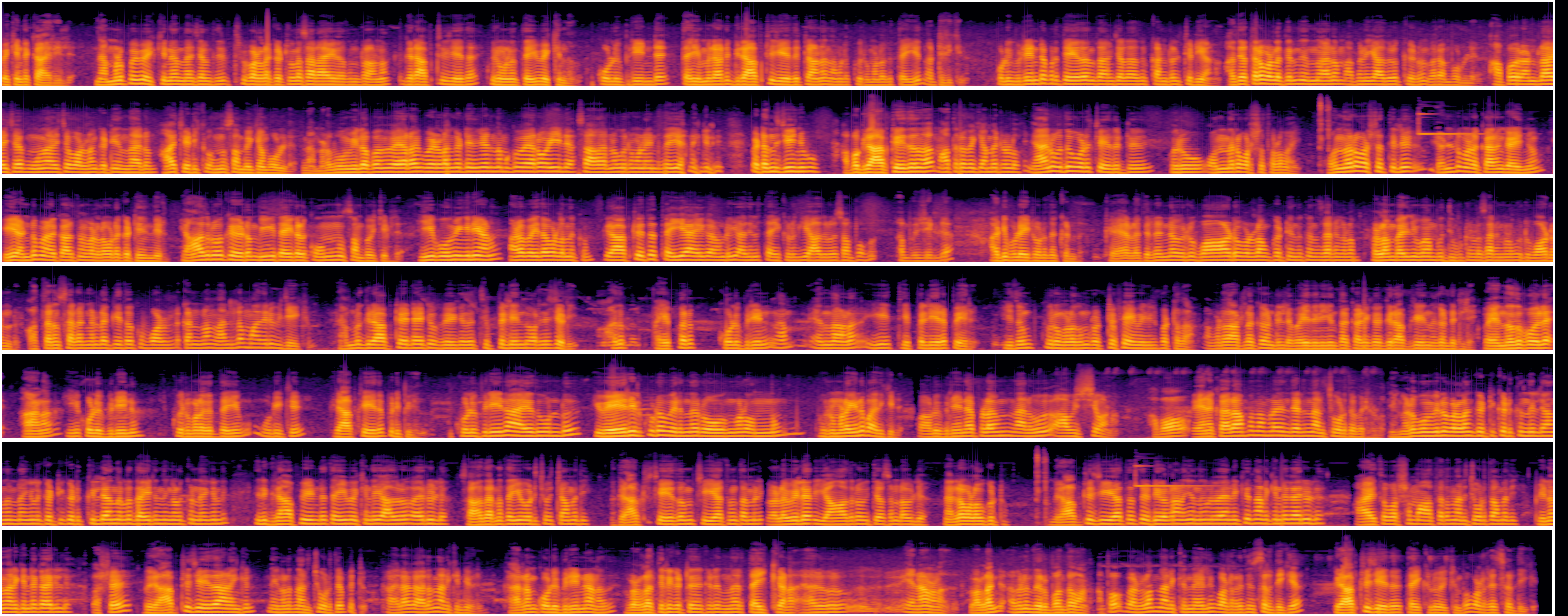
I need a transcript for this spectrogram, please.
വെക്കേണ്ട കാര്യമില്ല. നമ്മളിപ്പോൾ വെക്കുന്നത് എന്താ വെച്ചാൽ ഇത് ഇത്തിരി വെള്ളക്കെട്ടുള്ള സ്ഥലമായതുകൊണ്ടാണ് ഗ്രാഫ്റ്റ് ചെയ്ത കുരുമുളക് തൈ വെക്കുന്നത്. കൊളിപ്രീന്റെ തൈമലാണ് ഗ്രാഫ്റ്റ് ചെയ്തിട്ടാണ് നമ്മൾ കുരുമുളക് തൈ നട്ടിരിക്കുന്നത്. പൊളിബ്രീന്റെ പ്രത്യേകത എന്താണെന്ന് വെച്ചാൽ അത് കണ്ടൽ ചെടിയാണ്. അത് എത്ര വെള്ളത്തിൽ നിന്നാലും അവന് യാതൊരു കേടും വരാൻ പോകില്ല അപ്പോൾ രണ്ടാഴ്ച മൂന്നാഴ്ച വെള്ളം കെട്ടി നിന്നാലും ആ ചെടിക്ക് ഒന്നും സംഭവിക്കാൻ പോകില്ല നമ്മുടെ ഭൂമിയിലപ്പം വേറെ വെള്ളം കെട്ടി കഴിഞ്ഞാൽ നമുക്ക് വേറെ വഴിയില്ല. സാധാരണ കുരുമുളകിന്റെ തൈയാണെങ്കിൽ പെട്ടെന്ന് ചീഞ്ഞു പോകും. അപ്പോൾ ഗ്രാഫ്റ്റ് ചെയ്ത് മാത്രമേ വയ്ക്കാൻ പറ്റുള്ളൂ. ഞാനും ഇതുപോലെ ചെയ്തിട്ട് ഒരു ഒന്നര വർഷത്തോളമായി. ഒന്നര വർഷത്തിൽ രണ്ട് മഴക്കാലം കഴിഞ്ഞു. ഈ രണ്ട് മഴക്കാലത്തും വെള്ളം കെട്ടി നിന്നിരുന്നു. യാതൊരു കേടും ഈ തൈകൾക്ക് ഒന്നും സംഭവിച്ചില്ല ഈ ഭൂമി ഇങ്ങനെയാണ്. മഴ പെയ്ത വെള്ളം നിൽക്കും. ഗ്രാഫ്റ്റ് ചെയ്ത തൈ ആയതുകൊണ്ട് അതിന് തൈകൾക്ക് യാതൊരു സംഭവം സംഭവിച്ചില്ല. അടിപൊളിയായിട്ട് ഇവിടെ നിൽക്കുന്നുണ്ട്. കേരളത്തിൽ തന്നെ ഒരുപാട് വെള്ളം കെട്ടി നിൽക്കുന്ന സ്ഥലങ്ങളും വെള്ളം വലിഞ്ഞു പോകാൻ ബുദ്ധിമുട്ടുള്ള സ്ഥലങ്ങളും ഒരുപാടുണ്ട്. അത്തരം സ്ഥലങ്ങളിലൊക്കെ ഇതൊക്കെ വളരെ കണ്ടാൽ നല്ല മാതിരി വിജയിക്കും. നമ്മൾ ഗ്രാഫ്റ്റൈനായിട്ട് ഉപയോഗിക്കുന്ന തിപ്പല്ലി എന്ന് പറഞ്ഞ ചെടി അത് പൈപ്പർ കോളിബ്രീൻ എന്നാണ് ഈ തിപ്പല്ലിയുടെ പേര്. ഇതും കുരുമുളകും ഒറ്റ ഫാമിലിയിൽപ്പെട്ടതാണ് നമ്മുടെ നാട്ടിലൊക്കെ കണ്ടില്ലേ വൈദ്യുതിയും തക്കാളിയൊക്കെ ഗ്രാഫ്റ്റ് ചെയ്യുന്നത് കണ്ടിട്ടില്ലേ? അപ്പോൾ എന്നതുപോലെ ആണ് ഈ കൊളിബ്രീനും കുരുമുളകത്തെയും കൂടിയിട്ട് ഗ്രാഫ്റ്റ് ചെയ്ത് പിടിപ്പിക്കുന്നത്. കുളിപ്പിരീൻ ആയതുകൊണ്ട് വേരിൽ കൂടെ വരുന്ന രോഗങ്ങളൊന്നും കുരുമുളകിനെ ബാധിക്കില്ല. കുളിപ്പിരീൻ എപ്പോഴും നനവ് ആവശ്യമാണ്. അപ്പോൾ വേനൽക്കാലാകുമ്പോൾ നമ്മൾ എന്തായാലും നനച്ചു കൊടുത്തേ പറ്റുള്ളൂ. നിങ്ങളുടെ ഭൂമിയിൽ വെള്ളം കെട്ടിക്കെടുക്കുന്നില്ല എന്നുണ്ടെങ്കിൽ കെട്ടിക്കെടുക്കില്ല എന്നുള്ള ധൈര്യം നിങ്ങൾക്കുണ്ടെങ്കിൽ ഇത് ഗ്രാഫ് ചെയ്യേണ്ട തൈ വെക്കേണ്ട യാതൊരു കാര്യമില്ല സാധാരണ തൈ മേടിച്ച് വെച്ചാൽ മതി. ഗ്രാഫ്റ്റ് ചെയ്തതും ചെയ്യാത്തതും തമ്മിൽ വിളവിൽ യാതൊരു വ്യത്യാസം ഉണ്ടാവില്ല. നല്ല വിളവ് കിട്ടും. ഗ്രാഫ്റ്റ് ചെയ്യാത്ത ചെടികളാണെങ്കിൽ നിങ്ങൾ വേനയ്ക്ക് നടക്കേണ്ട കാര്യമില്ല. ആദ്യത്തെ വർഷം മാത്രം നനച്ചു കൊടുത്താൽ മതി. പിന്നെ നനയ്ക്കേണ്ട കാര്യമില്ല. പക്ഷേ ഗ്രാഫ്റ്റ് ചെയ്താണെങ്കിൽ നിങ്ങൾ നനച്ചു കൊടുത്തേ പറ്റൂ. കാലാകാലം നനയ്ക്കേണ്ടി വരും. കാരണം കൊളിബ്രീനാണത് വെള്ളത്തിൽ കിട്ടി കിട്ടുന്ന തൈക്കാണ് ആ ഒരു ഇനമാണത്. വെള്ളം അവന് നിർബന്ധമാണ്. അപ്പോൾ വെള്ളം നനയ്ക്കുന്നതിൽ വളരെയധികം ശ്രദ്ധിക്കുക. ഗ്രാഫ്റ്റ് ചെയ്ത് തൈക്കൾ വയ്ക്കുമ്പോൾ വളരെ ശ്രദ്ധിക്കുക.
